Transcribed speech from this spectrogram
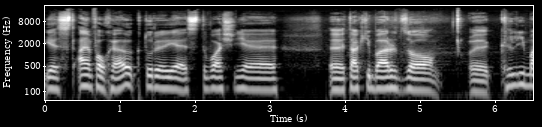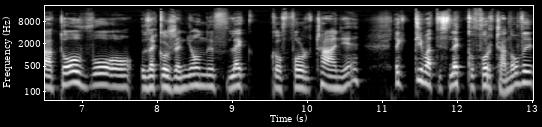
jest AMV Hell, który jest właśnie e, taki bardzo e, klimatowo zakorzeniony w lekko forczanie. Taki klimat jest lekko forczanowy,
